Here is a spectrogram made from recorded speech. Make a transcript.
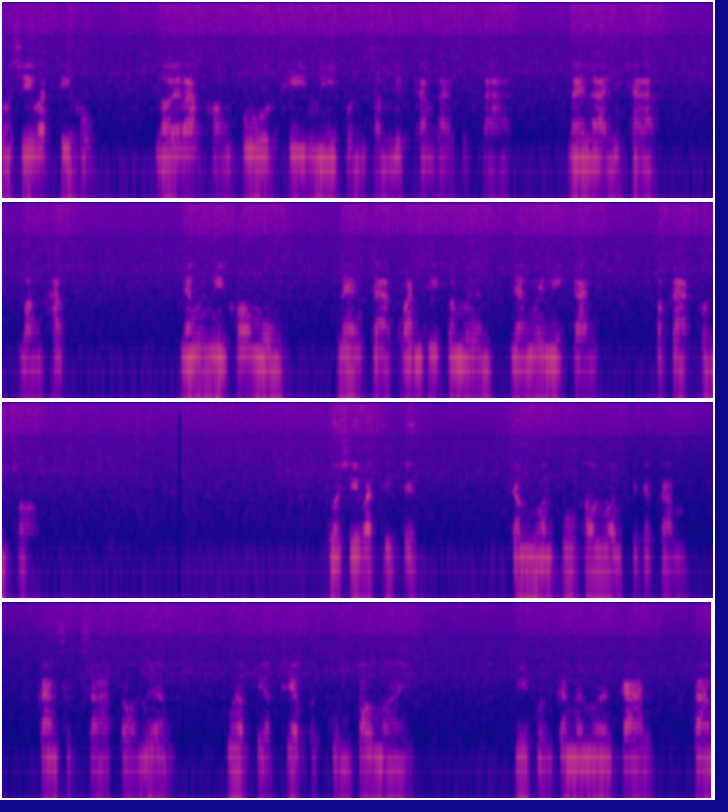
ตัวชี้วัดที่หกร้อยละของผู้ที่มีผลสำลิดทางการศึกษา ในรายวิชาบังคับ ยังไม่มีข้อมูล เนื่องจากวันที่ประเมินยังไม่มีการประกาศผลสอบ ตัวชี้วัดที่เจ็ดจำนวนผู้เข้าร่วมกิจกรรม การศึกษาต่อเนื่อง เมื่อเปรียบเทียบกับกลุ่มเป้าหมาย มีผลการดำเนินการ ตาม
